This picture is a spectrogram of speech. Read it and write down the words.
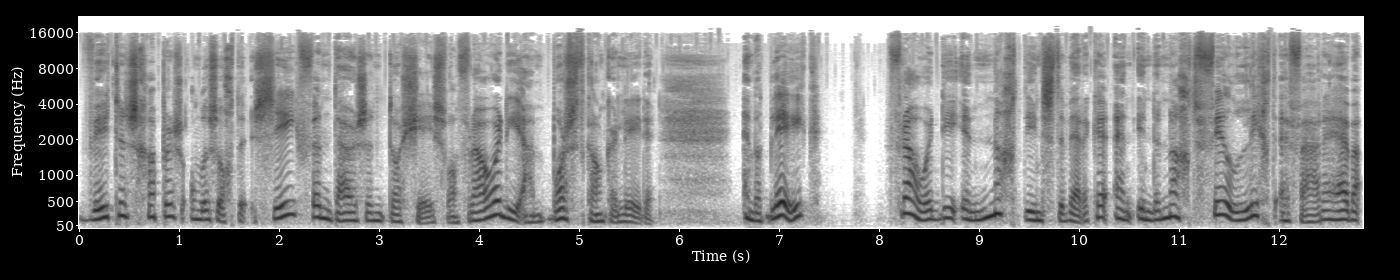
Wetenschappers onderzochten 7000 dossiers van vrouwen die aan borstkanker leden. En wat bleek? Vrouwen die in nachtdiensten werken en in de nacht veel licht ervaren, hebben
